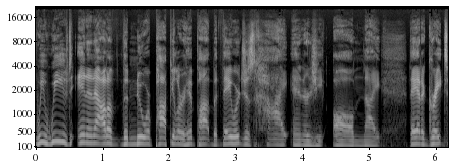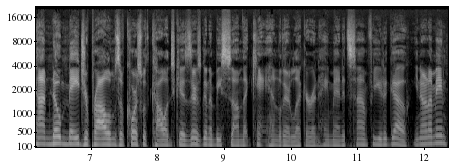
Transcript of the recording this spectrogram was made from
we weaved in and out of the newer popular hip hop, but they were just high energy all night. They had a great time. No major problems, of course, with college kids. There's going to be some that can't handle their liquor, and hey, man, it's time for you to go. You know what I mean?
